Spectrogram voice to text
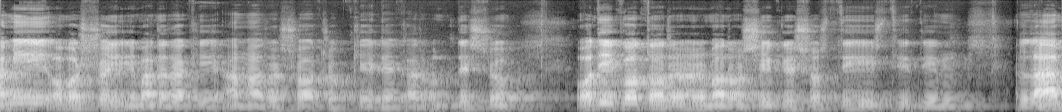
আমি অবশ্যই ইমান রাখি, আমার স্বচক্ষে দেখার উদ্দেশ্য অধিকতর মানসিক স্বস্তি স্থিতি। লাভ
